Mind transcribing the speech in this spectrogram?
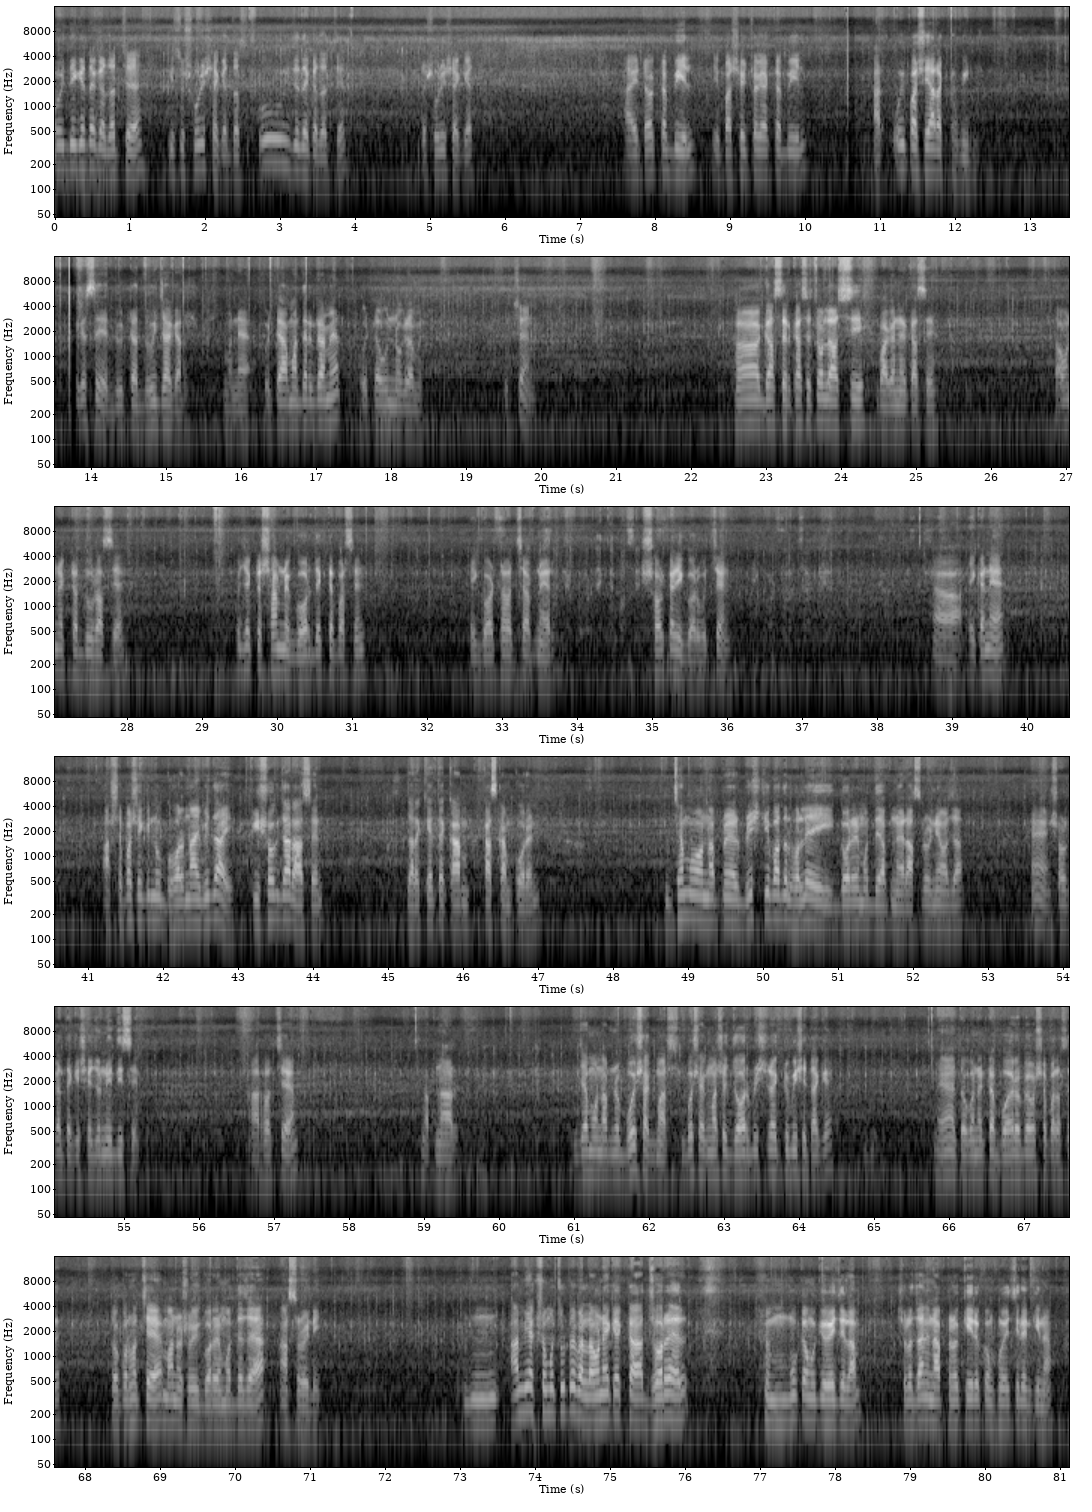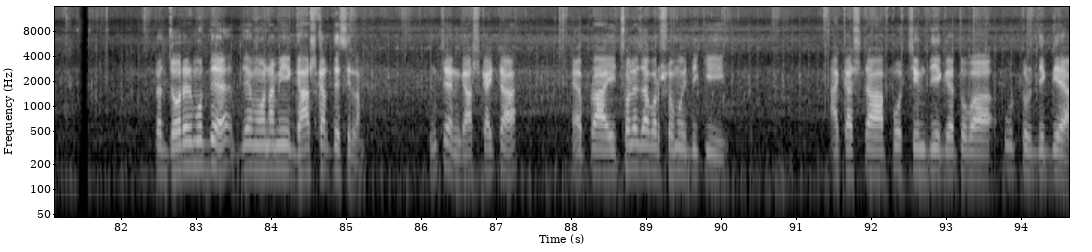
ওই দিকে দেখা যাচ্ছে কিছু সরিষা ক্ষেত আছে। ওই যে দেখা যাচ্ছে, এটা সরিষা ক্ষেত। আর এটাও একটা বিল, এই পাশে হচ্ছে একটা বিল। আর ওই পাশে আর একটা বিল। ঠিক আছে? দুইটা দুই জায়গার। মানে ওইটা আমাদের গ্রামের, ওইটা অন্য গ্রামের। বুঝছেন? হ্যাঁ গাছের কাছে চলে আসছি, বাগানের কাছে। তা অনেকটা দূর আছে। ওই যে একটা সামনে ঘর দেখতে পাচ্ছেন এই ঘরটা হচ্ছে আপনার সরকারি ঘর, বুঝছেন? এখানে আশেপাশে কিন্তু ঘর নাই বিদায়। কৃষক যারা আছেন, যারা খেতে কাম, কাজ কাম করেন, যেমন আপনার বৃষ্টি বাদল হলে এই ঘরের মধ্যে আপনার আশ্রয় নেওয়া যায়। হ্যাঁ সরকার থেকে সেজন্যই দিছে। আর হচ্ছে আপনার যেমন আপনার বৈশাখ মাস, বৈশাখ মাসে জ্বর, বৃষ্টিটা একটু বেশি থাকে। হ্যাঁ তখন একটা ভয়েরও ব্যবসা আছে। তখন হচ্ছে মানুষ ওই ঘরের মধ্যে যায় আশ্রয় নেই আমি এক সময় ছোটোবেলা অনেক একটা জ্বরের মুখোমুখি হয়েছিলাম। আসলে জানি না আপনারা কীরকম হয়েছিলেন কি না একটা জ্বরের মধ্যে যেমন আমি ঘাস কাটতেছিলাম। বুঝছেন? ঘাস কাইটা প্রায় চলে যাবার সময় দেখি আকাশটা পশ্চিম দিক অথবা উত্তর দিক দিয়া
